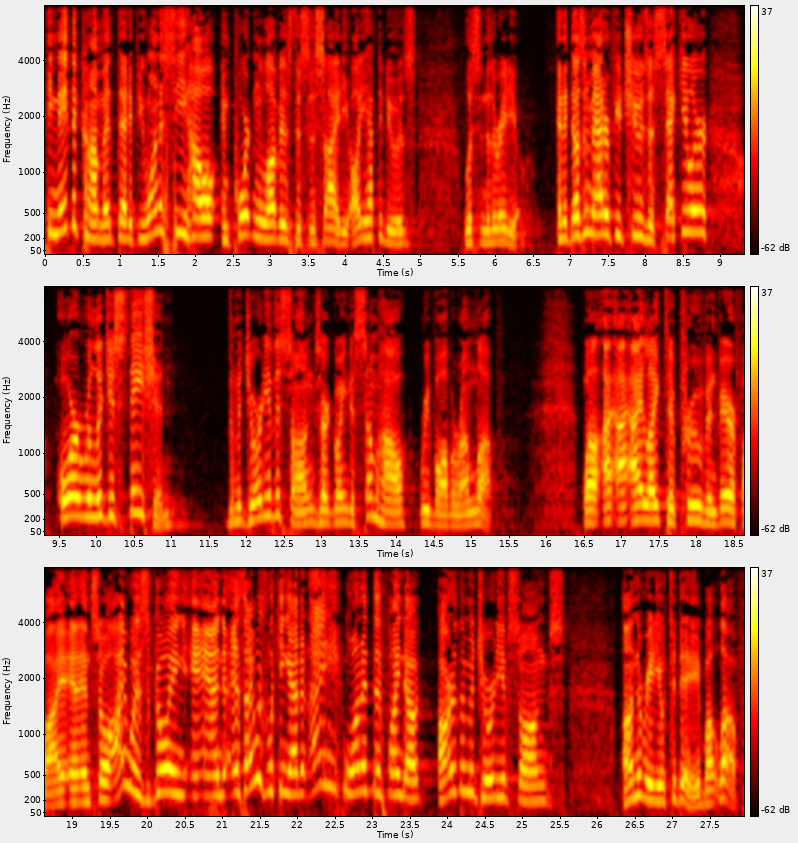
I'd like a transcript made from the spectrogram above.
he made the comment that if you want to see how important love is to society, all you have to do is listen to the radio. And it doesn't matter if you choose a secular or religious station, the majority of the songs are going to somehow revolve around love. Well, I, I, I, like to prove and verify. And, and, so I was going, and as I was looking at it, I wanted to find out are the majority of songs on the radio today about love?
